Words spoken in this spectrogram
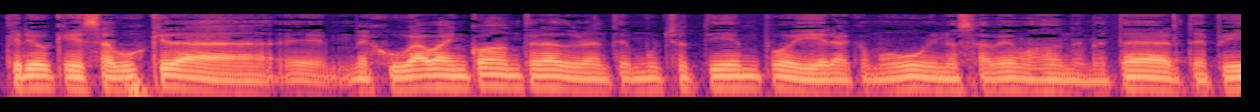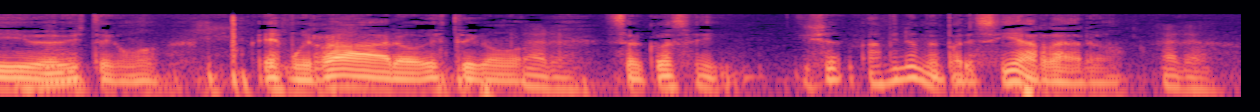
Creo que esa búsqueda eh, me jugaba en contra durante mucho tiempo y era como, uy, no sabemos dónde meterte, pibe, viste, como, es muy raro, viste, como Claro. esa cosa. Y, y yo, a mí no me parecía raro. Claro.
